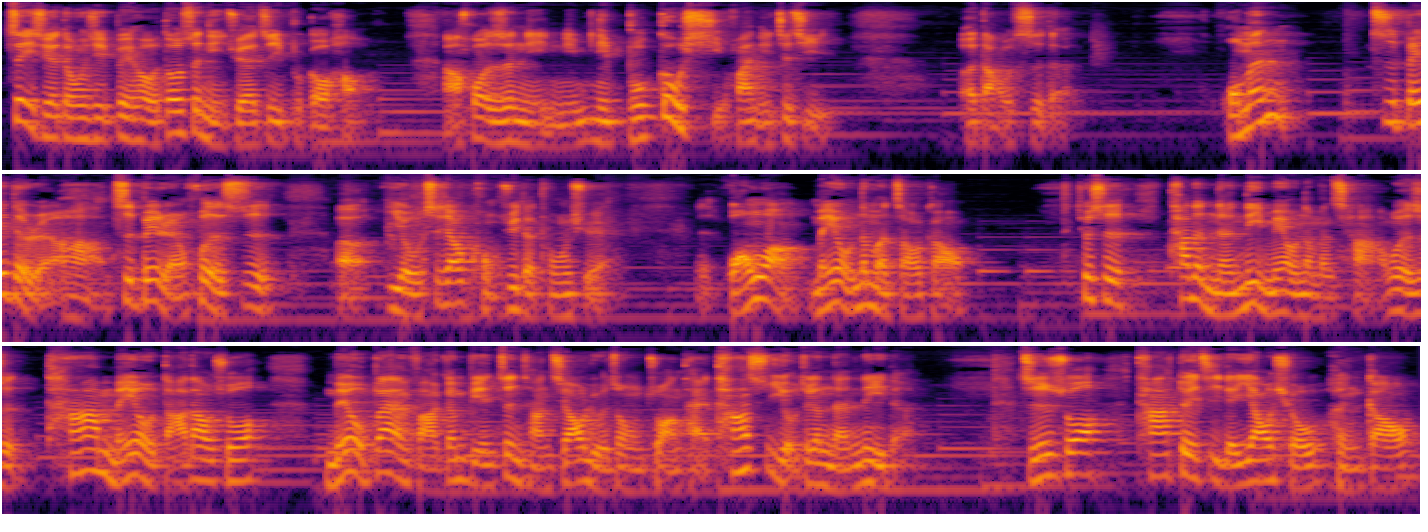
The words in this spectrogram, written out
这些东西背后都是你觉得自己不够好啊，或者是你你你不够喜欢你自己而导致的。我们。自卑的人哈，自卑人或者是呃有社交恐惧的同学，往往没有那么糟糕，就是他的能力没有那么差，或者是他没有达到说没有办法跟别人正常交流的这种状态，他是有这个能力的，只是说他对自己的要求很高，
